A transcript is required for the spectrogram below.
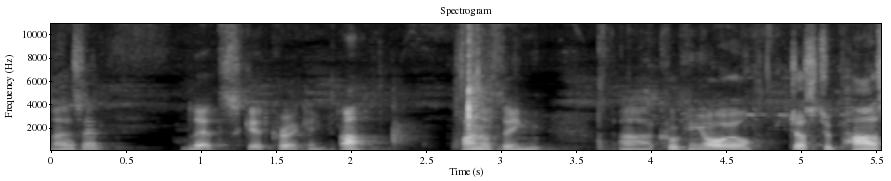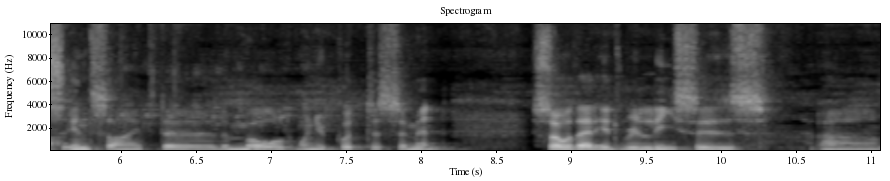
That's it. let's get cracking. Ah, final thing, uh, cooking oil just to pass inside the, the mold when you put the cement so that it releases uh,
